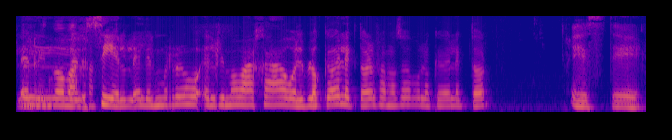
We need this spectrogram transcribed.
el, ritmo baja. sí, el, el, el, ritmo baja o el bloqueo de lector, el famoso bloqueo de lector. Este,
